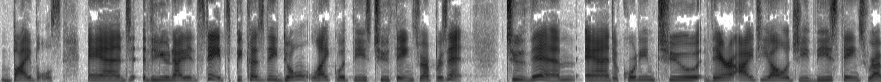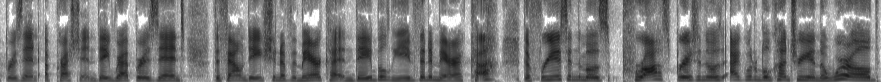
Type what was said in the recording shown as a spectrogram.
Bibles and the United States because they don't like what these two things represent to them and according to their ideology, these things represent oppression. They represent the foundation of America, and they believe that America, the freest and the most prosperous and the most equitable country in the world,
